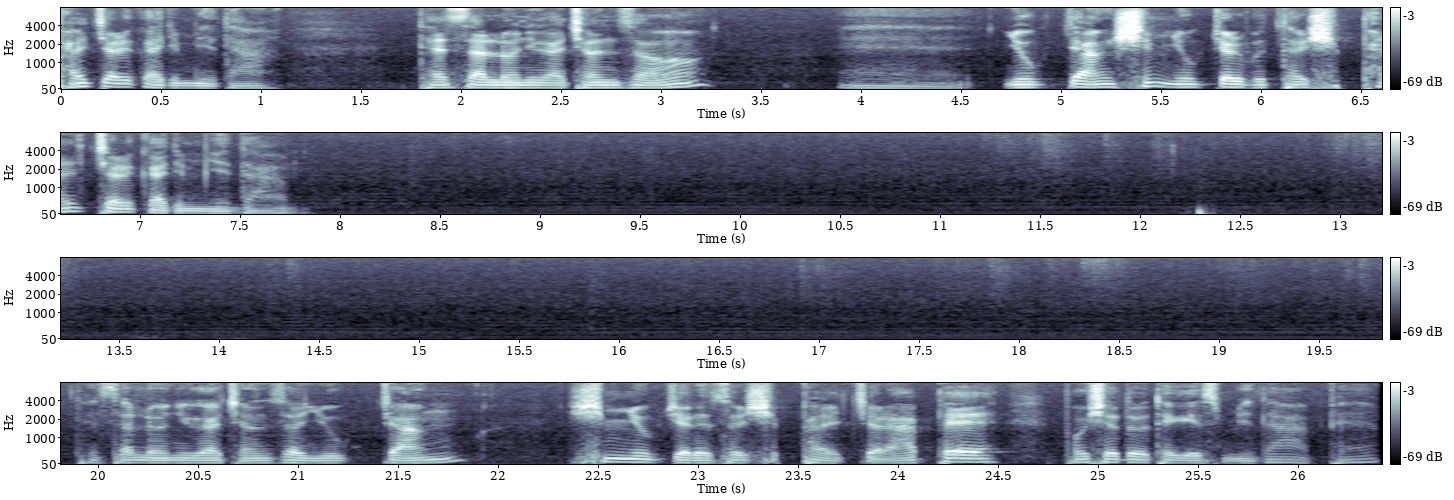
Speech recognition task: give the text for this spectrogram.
18절까지입니다. 데살로니가 전서 6장 16절부터 18절까지입니다. 데살로니가 전서 6장 16절에서 18절 앞에 보셔도 되겠습니다. 앞에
